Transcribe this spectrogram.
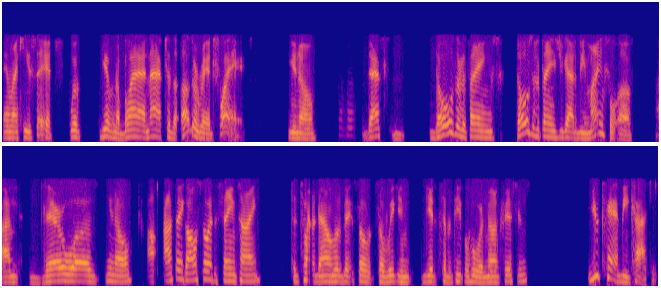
and like you said, we're giving a blind eye to the other red flags. You know, that's those are the things. Those are the things you got to be mindful of. Um, there was, you know, I, think also at the same time to turn it down a little bit so so we can get to the people who are non Christians. You can't be cocky.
